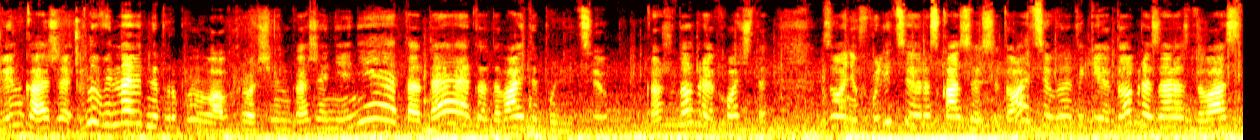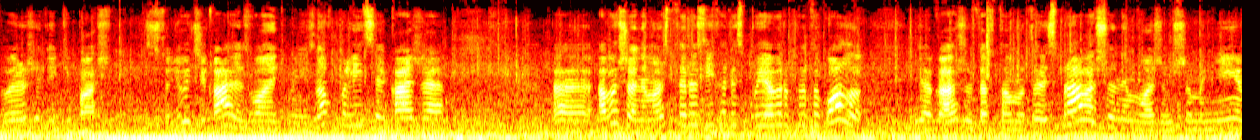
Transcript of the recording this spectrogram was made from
Він каже, ну він навіть не пропонував гроші. Він каже, ні, ні, та де, та давайте поліцію. Кажу, добре, як хочете. Дзвоню в поліцію, розказую ситуацію. Вони такі, добре, зараз до вас вирушить екіпаж. Стою, чекаю, дзвонить мені. Знов поліція каже. «Е, А ви що, не можете роз'їхатись по європротоколу? Я кажу, та в тому то і справа, що не можемо, що мені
